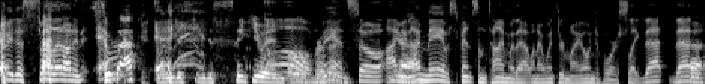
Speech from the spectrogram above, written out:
Let me just throw that on in every, back. Let me just let me just sink you in Oh man! So I mean, I may have spent some time with that when I went through my own divorce. Like that. That Uh,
